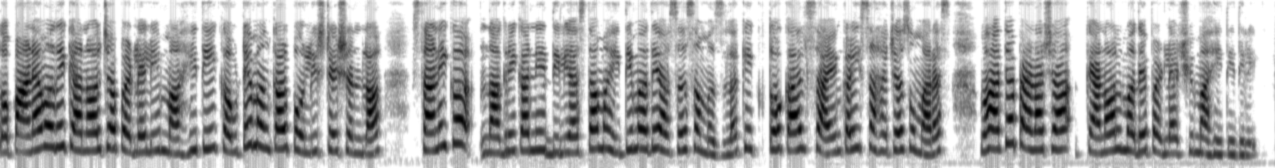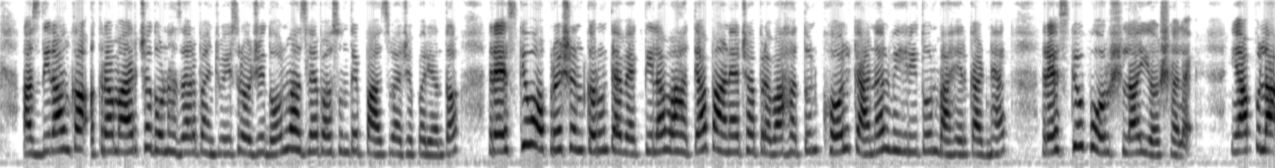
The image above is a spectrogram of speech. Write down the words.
तो पाण्यामध्ये कॅनॉलच्या पडलेली माहिती कवटेमंकाळ पोलीस स्टेशनला स्थानिक नागरिकांनी दिली असता माहितीमध्ये असं समजलं की तो काल सायंकाळी सहाच्या सुमारास वाहत्या पाण्याच्या कॅनॉलमध्ये पडल्याची माहिती दिली. आज दिनांक अकरा मार्च दोन हजार पंचवीस रोजी दोन वाजल्यापासून ते पाच वाजेपर्यंत रेस्क्यू ऑपरेशन करून त्या व्यक्तीला वाहत्या पाण्याच्या प्रवाहातून खोल कॅनल विहिरीतून बाहेर काढण्यात रेस्क्यू फोर्सला यश आलंय. या पुला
